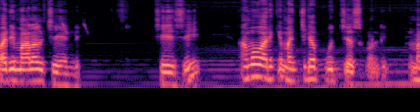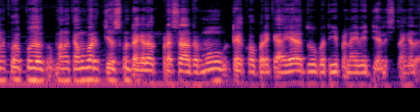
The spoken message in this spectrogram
పది మాలలు చేయండి. చేసి అమ్మవారికి మంచిగా పూజ చేసుకోండి. మనకు మనకు అమ్మవారికి చేసుకుంటాం కదా ఒక ప్రసాదము కొబ్బరికాయ ధూప దీప నైవేద్యాలు ఇస్తాం కదా.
